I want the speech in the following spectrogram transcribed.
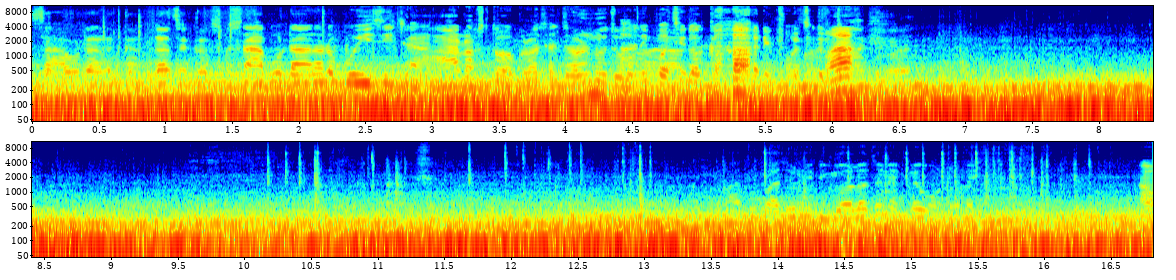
સાવડાને સાપુતારાનો તો બોઈસી છે. આ રસ્તો અઘરો છે ઝરણું જોવું પછી તો કારી પહોંચી હા આ-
